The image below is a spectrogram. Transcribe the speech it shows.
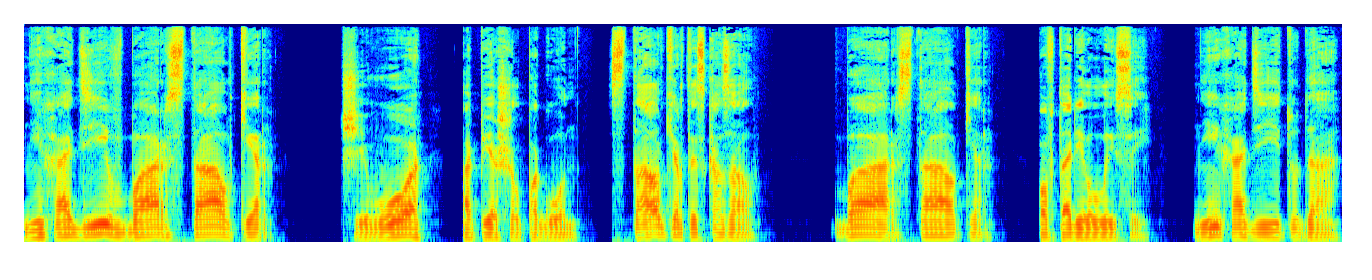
«Не ходи в бар, сталкер!» «Чего?» — опешил Погон. «Сталкер, ты сказал?» «Бар, сталкер», — повторил Лысый. «Не ходи туда.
